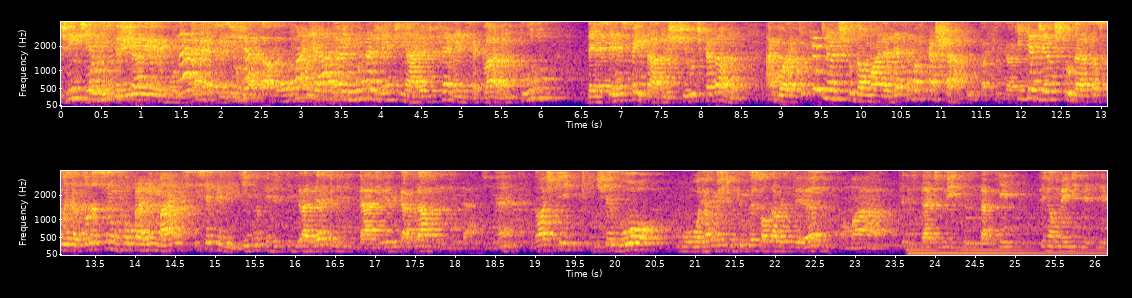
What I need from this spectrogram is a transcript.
Gente, é muito chato. Não, é, isso já é variado, tem muita gente em áreas diferentes, é claro, e tudo deve ser respeitado, o estilo de cada um. Agora, o que, que adianta estudar uma área dessa para ficar chato? O que, que adianta estudar essas coisas todas se não for para rir mais e ser feliz? E, e, trazer a felicidade, resgatar a felicidade. Né? Então acho que chegou o, realmente o que o pessoal estava esperando, é uma felicidade imensa de estar aqui finalmente nesse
